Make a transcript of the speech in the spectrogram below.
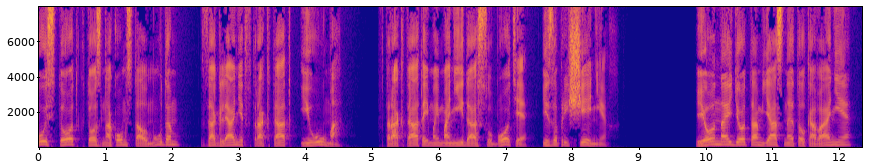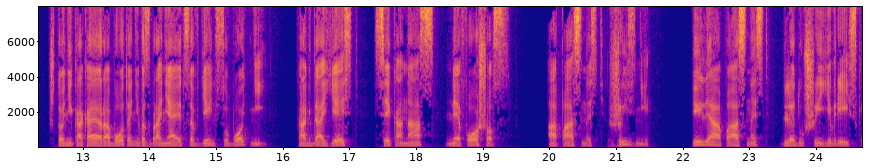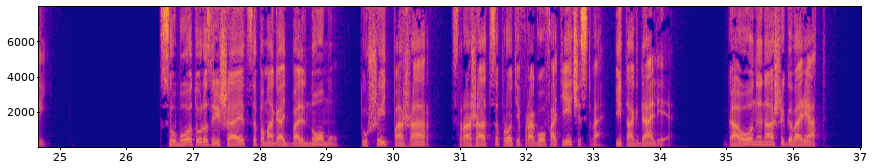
Пусть тот, кто знаком с Талмудом, заглянет в трактат Иума, в трактаты Маймонида о субботе и запрещениях. И он найдет там ясное толкование, что никакая работа не возбраняется в день субботний, когда есть секанас нефошос, опасность жизни или опасность для души еврейской. В субботу разрешается помогать больному, тушить пожар, сражаться против врагов Отечества и так далее. Гаоны наши говорят,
